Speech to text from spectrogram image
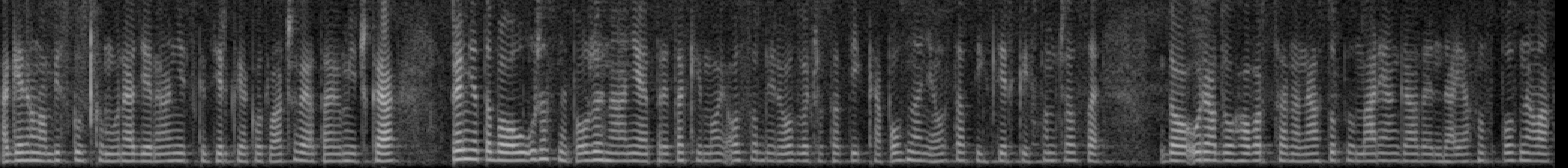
na generálnom biskupskom úrade Evangelickej cirkvi ako tlačová tajomnička, pre mňa to bolo úžasné požehnanie pre taký môj osobný rozvoj, čo sa týka poznania ostatných cirkví. V tom čase do úradu hovorca na nástupil Marian Gavenda. Ja som spoznala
